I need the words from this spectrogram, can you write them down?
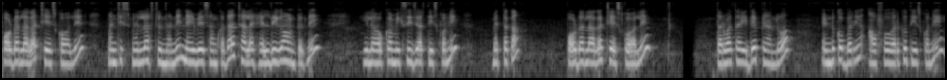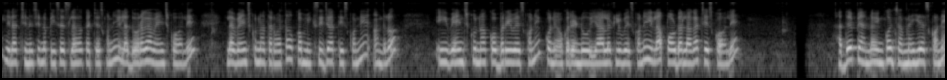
పౌడర్ లాగా చేసుకోవాలి. మంచి స్మెల్ వస్తుందండి. నెయ్యి వేసాం కదా చాలా హెల్తీగా ఉంటుంది. ఇలా ఒక మిక్సీ జార్ తీసుకొని మెత్తగా పౌడర్ లాగా చేసుకోవాలి. తర్వాత ఇదే ప్యాన్లో ఎండు కొబ్బరి హాఫ్ వరకు తీసుకొని ఇలా చిన్న చిన్న పీసెస్ లాగా కట్ చేసుకొని ఇలా దూరగా వేయించుకోవాలి. ఇలా వేయించుకున్న తర్వాత ఒక మిక్సీ జార్ తీసుకొని అందులో ఈ వేయించుకున్న కొబ్బరి వేసుకొని కొన్ని ఒక రెండు యాలకులు వేసుకొని ఇలా పౌడర్ లాగా చేసుకోవాలి. అదే ప్యాన్లో ఇంకొంచెం నెయ్యి వేసుకొని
